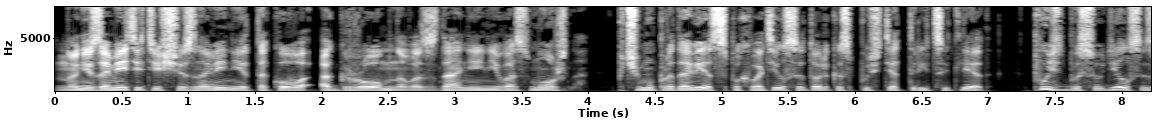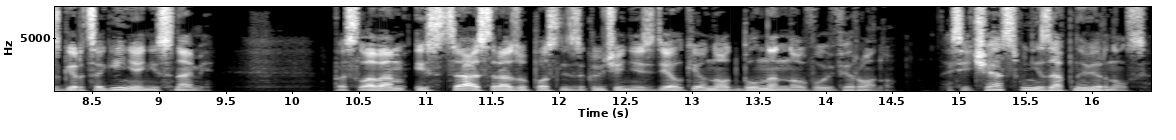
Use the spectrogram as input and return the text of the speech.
Но не заметить исчезновение такого огромного здания невозможно. Почему продавец похватился только спустя 30 лет? Пусть бы судился с герцогиней, а не с нами. По словам истца, сразу после заключения сделки он отбыл на Новую Верону. А сейчас внезапно вернулся.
